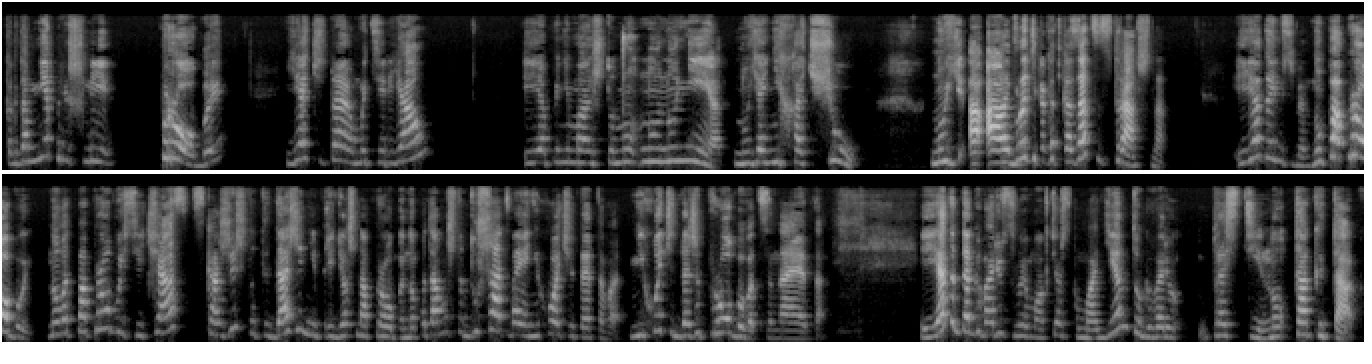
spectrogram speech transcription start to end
когда мне пришли пробы, я читаю материал, и я понимаю, что ну, ну, ну нет, ну я не хочу. Ну, а, а вроде как отказаться страшно. И я даю себе, ну попробуй, ну вот попробуй сейчас, скажи, что ты даже не придешь на пробы, но потому что душа твоя не хочет этого, не хочет даже пробоваться на это. И я тогда говорю своему актерскому агенту, говорю, прости, ну так и так.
